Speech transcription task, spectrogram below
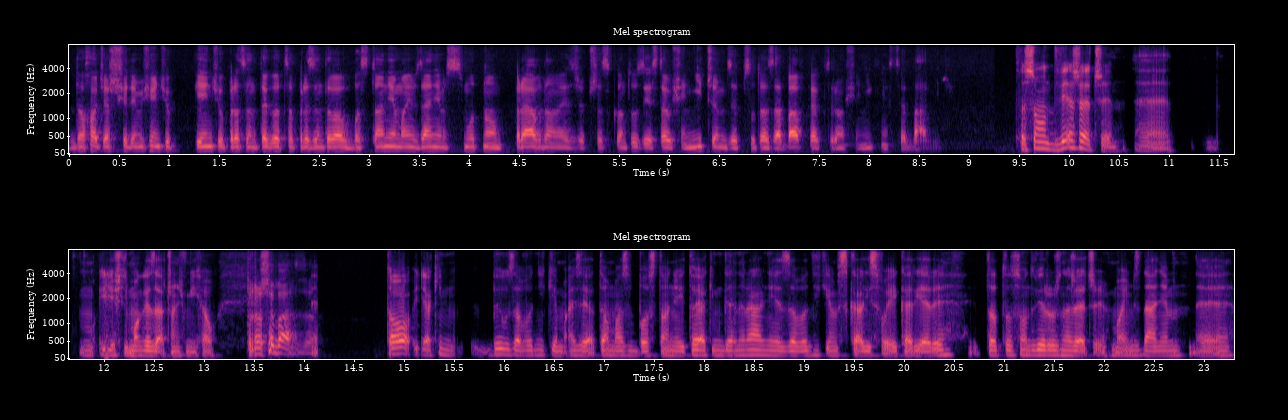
do chociaż 75% tego, co prezentował w Bostonie? Moim zdaniem smutną prawdą jest, że przez kontuzję stał się niczym zepsuta zabawka, którą się nikt nie chce bawić. To są dwie rzeczy. Jeśli mogę zacząć, Michał. Proszę bardzo. To, jakim był zawodnikiem Isaiah Thomas w Bostonie i to, jakim generalnie jest zawodnikiem w skali swojej kariery, to, to są dwie różne rzeczy. Moim zdaniem e,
